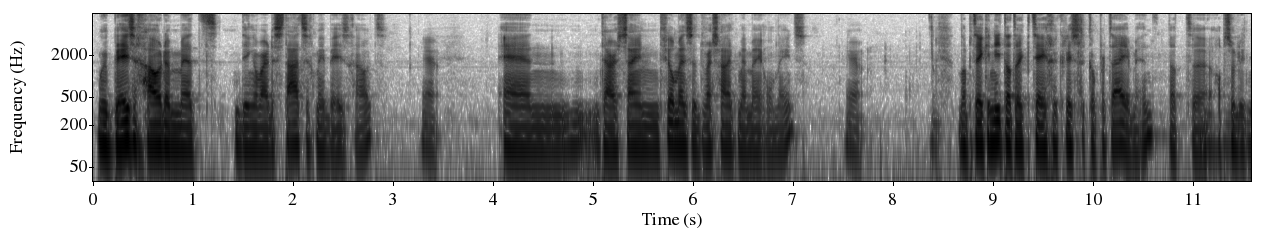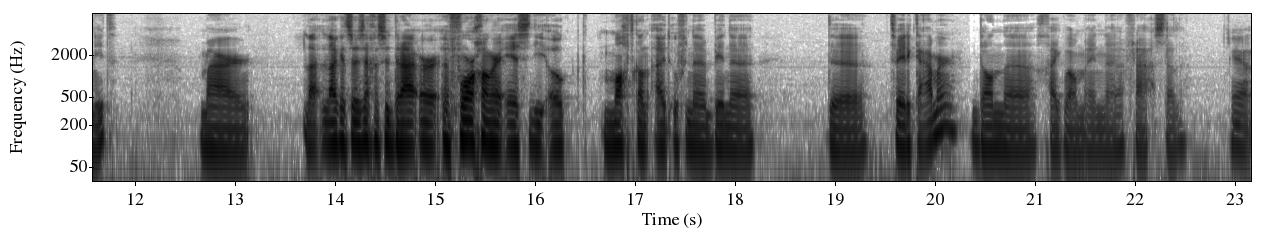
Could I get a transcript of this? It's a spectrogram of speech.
moet bezighouden met dingen waar de staat zich mee bezighoudt. Ja. En daar zijn veel mensen het waarschijnlijk met mij oneens. Ja. Dat betekent niet dat ik tegen christelijke partijen ben. Dat eh, Mhm. absoluut niet. Maar la- laat ik het zo zeggen, zodra er een voorganger is die ook macht kan uitoefenen binnen de Tweede Kamer, dan eh, ga ik wel mijn eh, vragen stellen. Ja.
